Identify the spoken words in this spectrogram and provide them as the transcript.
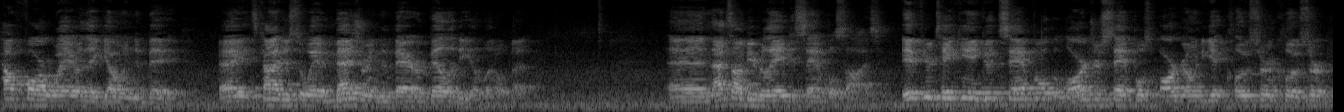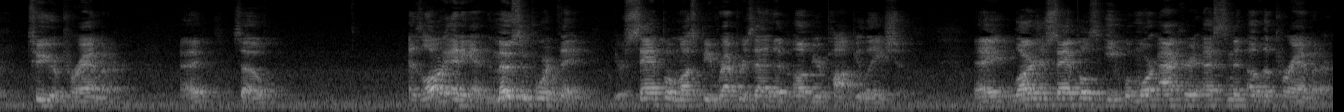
how far away are they going to be? Okay, it's kind of just a way of measuring the variability a little bit. And that's not be related to sample size. If you're taking a good sample, the larger samples are going to get closer and closer to your parameter. Okay, so as long, and again, the most important thing, your sample must be representative of your population. Okay, larger samples equal more accurate estimate of the parameter.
